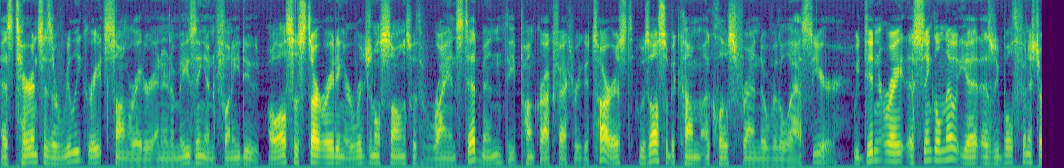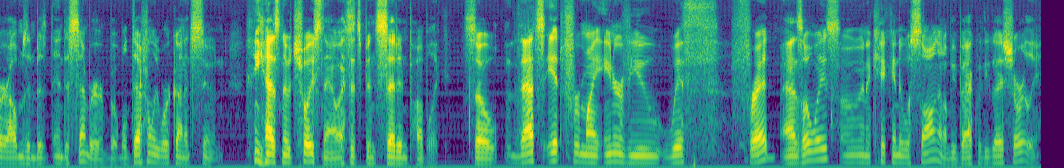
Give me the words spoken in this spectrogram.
as Terrence is a really great songwriter and an amazing and funny dude. I'll also start writing original songs with Ryan Stedman, the Punk Rock Factory guitarist, who has also become a close friend over the last year. We didn't write a single note yet, as we both finished our albums in, in December, but we'll definitely work on it soon. He has no choice now, as it's been said in public. So that's it for my interview with Fred. As always, I'm going to kick into a song, and I'll be back with you guys shortly.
